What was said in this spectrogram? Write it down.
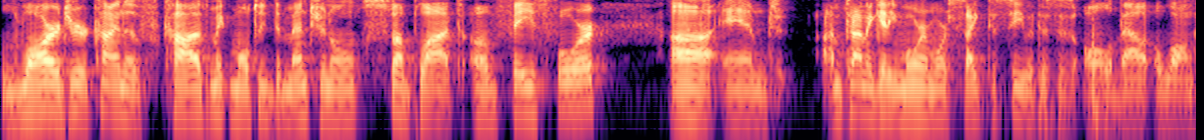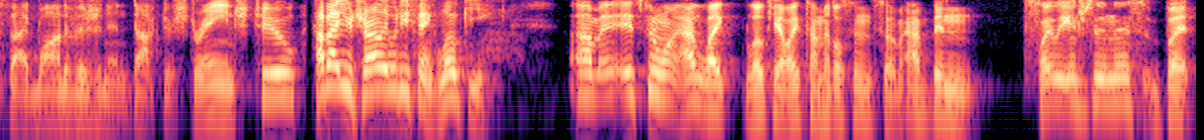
larger kind of cosmic, multi-dimensional subplots of Phase Four, uh, and I'm kind of getting more and more psyched to see what this is all about, alongside WandaVision and Doctor Strange too. How about you, Charlie? What do you think, Loki? Um, it's been I like Loki. I like Tom Hiddleston, so I've been slightly interested in this, but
